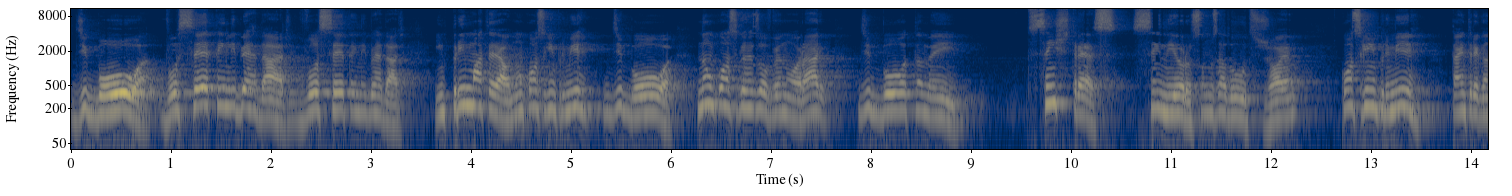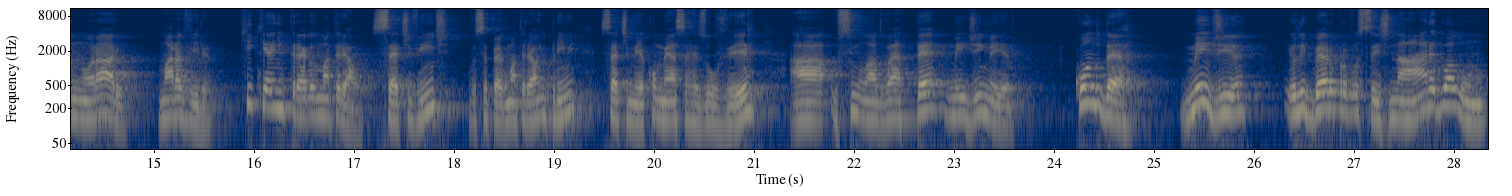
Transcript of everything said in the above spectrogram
de boa, você tem liberdade, você tem liberdade. Imprime material, não conseguiu imprimir? De boa. Não conseguiu resolver no horário? De boa também. Sem estresse, sem neuro, somos adultos, joia? Conseguiu imprimir? Está entregando no horário? Maravilha. O que, é a entrega do material? 7h20, você pega o material, imprime, 7h30 começa a resolver, a, o simulado vai até meio-dia e meia. Quando der meio-dia, eu libero para vocês, na área do aluno,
